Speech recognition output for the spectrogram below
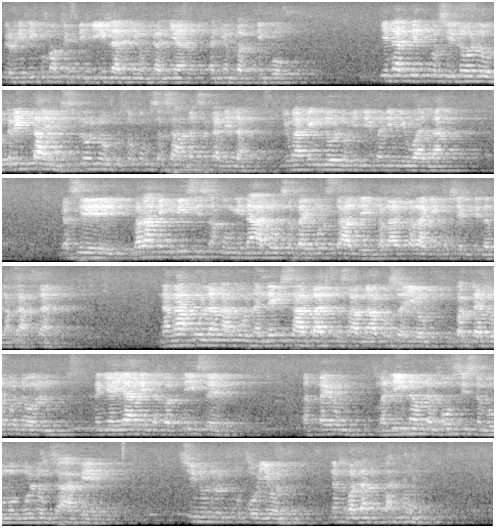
Pero hindi ko mapipigilan yung kanya, kanyang pagtibok. Inadmit ko si Lolo three times. Lolo, gusto kong sasama sa kanila. Yung aking Lolo hindi maniniwala. Kasi maraming bisis akong inaalok sa Bible study, palagi, palagi ko siyang tinatakasan. Nangako lang ako na next Sabbath sasama ako sa iyo. Pagdalo ko doon, nangyayari na baptism at mayroong malinaw na boses na bumubulong sa akin, sinunod ko po yun ng walang tanong.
